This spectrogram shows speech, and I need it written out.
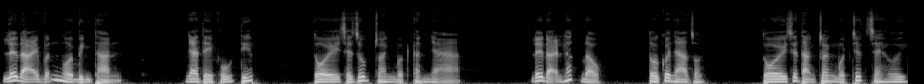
Lê Đại vẫn ngồi bình thản. Nhà tỷ phú tiếp, tôi sẽ giúp cho anh một căn nhà. Lê Đại lắc đầu, tôi có nhà rồi. Tôi sẽ tặng cho anh một chiếc xe hơi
